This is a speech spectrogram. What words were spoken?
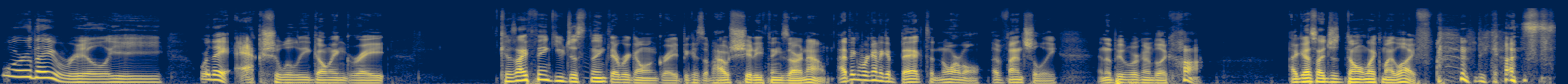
Were they really? Were they actually going great? Because I think you just think they were going great because of how shitty things are now. I think we're going to get back to normal eventually. And then people are going to be like, huh, I guess I just don't like my life. because,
